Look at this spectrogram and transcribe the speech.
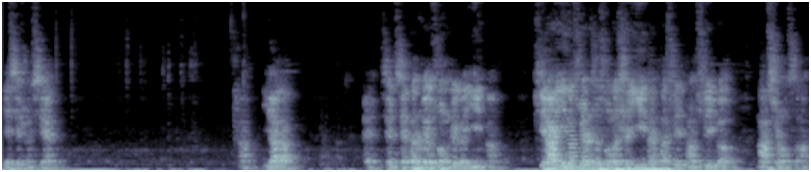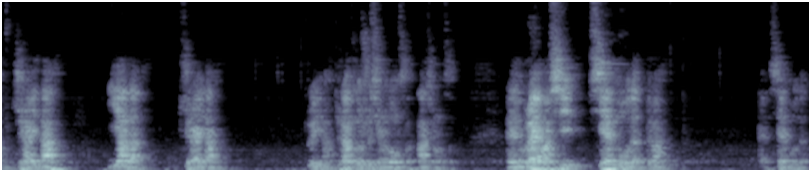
也写成嫌。啊，一样的，哎，写写，但是没有送这个一啊。提拉一呢，虽然是送的是一，但是它实际上是一个拿形容词啊。提拉一达，一样的，提拉一达，注意啊，这两个都是形容动词，拿形容词。哎，乌拉亚西，羡慕的，对吧？ 羡慕的。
